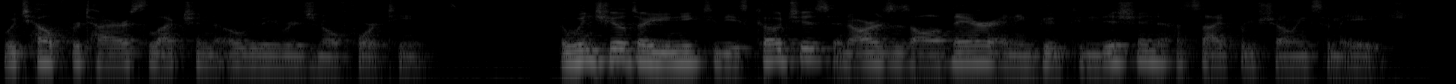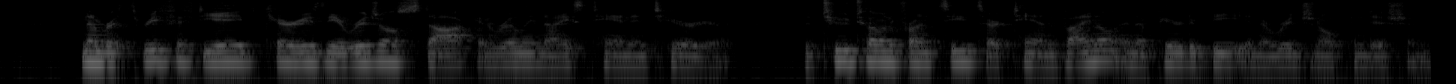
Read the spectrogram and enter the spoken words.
which help for tire selection over the original 14s. The windshields are unique to these coaches, and ours is all there and in good condition aside from showing some age. Number 358 carries the original stock and really nice tan interior. The two-tone front seats are tan vinyl and appear to be in original condition.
